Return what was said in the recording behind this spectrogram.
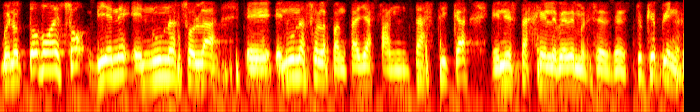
Bueno, todo eso viene en una sola, eh, en una sola pantalla fantástica en esta GLB de Mercedes-Benz. ¿Tú qué opinas?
